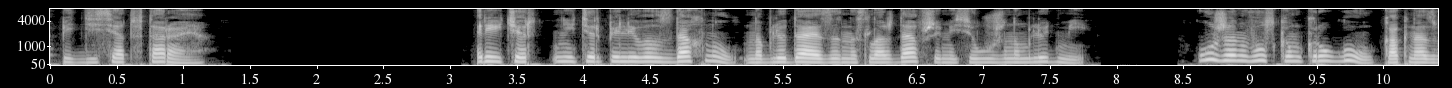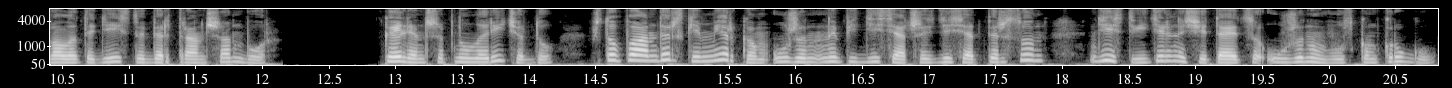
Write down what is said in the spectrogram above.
52 Ричард нетерпеливо вздохнул, наблюдая за наслаждавшимися ужином людьми. «Ужин в узком кругу», как назвал это действо Бертран Шанбор. Кэлен шепнула Ричарду, что по андерским меркам ужин на 50-60 персон действительно считается ужином в узком кругу.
